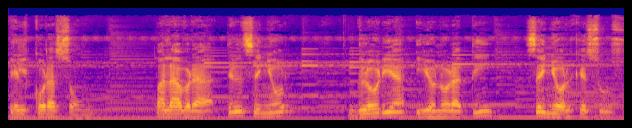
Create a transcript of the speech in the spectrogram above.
el corazón. Palabra del Señor, gloria y honor a ti, Señor Jesús.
